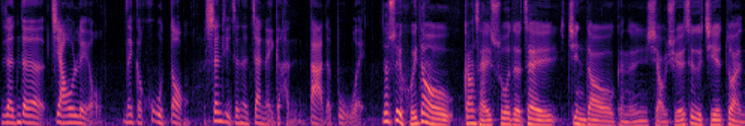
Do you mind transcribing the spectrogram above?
人的交流。那个互动，身体真的占了一个很大的部位。那所以回到刚才说的，在进到可能小学这个阶段，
